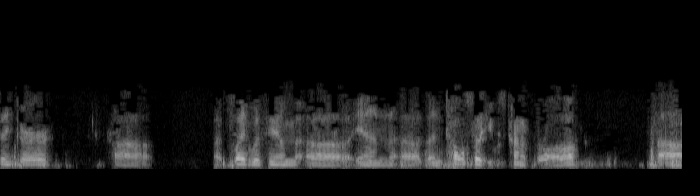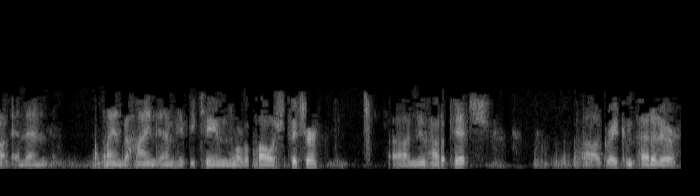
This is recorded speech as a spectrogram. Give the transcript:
sinker. Uh, I played with him uh, in uh, in Tulsa. He was kind of raw, uh, and then playing behind him, he became more of a polished pitcher. Uh, knew how to pitch. Uh, great competitor,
